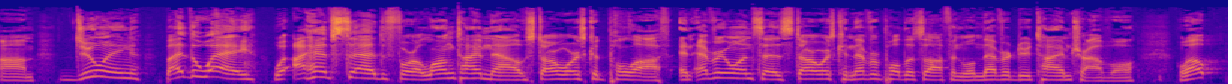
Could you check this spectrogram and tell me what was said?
Um, doing, by the way, what I have said for a long time now, Star Wars could pull off, and everyone says Star Wars can never pull this off and will never do time travel. Well,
